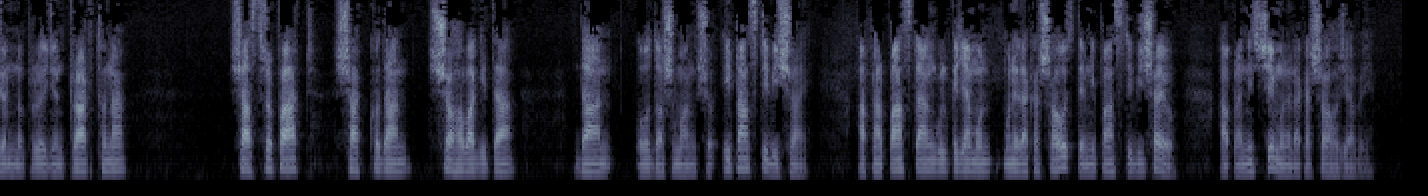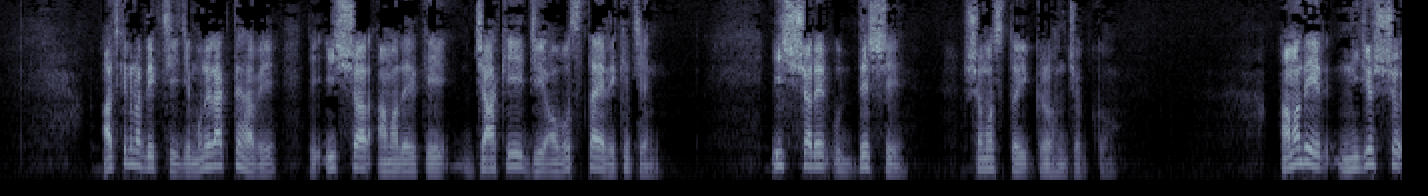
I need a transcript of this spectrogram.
জন্য প্রয়োজন প্রার্থনা, শাস্ত্রপাঠ, সাক্ষ্যদান, সহভাগিতা, দান ও দশমাংশ। এই পাঁচটি বিষয়। আপনার পাঁচটা আঙ্গুলকে যেমন মনে রাখা সহজ, তেমনি পাঁচটি বিষয়ও আপনার নিশ্চয়ই মনে রাখা সহজ হবে। আজকে আমরা দেখছি যে মনে রাখতে হবে যে ঈশ্বর আমাদেরকে যাকে যে অবস্থায় রেখেছেন, ঈশ্বরের উদ্দেশ্যে সমস্তই গ্রহণযোগ্য। আমাদের নিজস্ব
